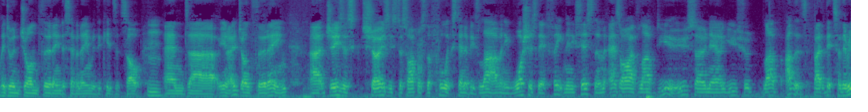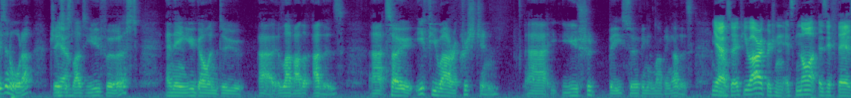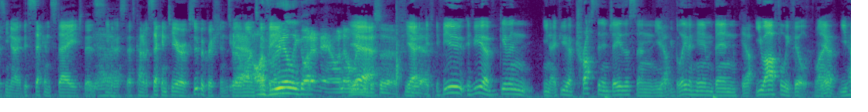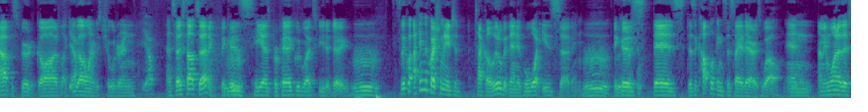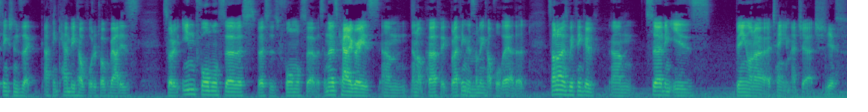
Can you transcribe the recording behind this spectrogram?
we're doing John 13 to 17 with the kids at Salt. And, uh, you know, John 13, uh, Jesus shows his disciples the full extent of his love and he washes their feet. And then he says to them, As I've loved you, so now you should love others. But th- So there is an order. Jesus Yeah. loves you first, and then you go and do uh, love other others. Uh, so if you are a Christian, uh, you should be serving and loving others. Yeah, Um, so if you are a Christian, it's not as if there's, you know, this second stage, there's, you know, there's kind of a second tier of super Christians who are the yeah, ones I've really got it now, and I'm Yeah. ready to serve. yeah, If, if you if you have given you know if you have trusted in Jesus and you, Yeah. you believe in Him, then Yeah. you are fully filled. Like Yeah. you have the Spirit of God. Like Yeah. you are one of His children. Yep. And so start serving because He has prepared good works for you to do. Mm, So the, I think the question we need to tackle a little bit then is well, what is serving? mm, because there's there's a couple of things to say there as well. And I mean, one of the distinctions that I think can be helpful to talk about is sort of informal service versus formal service. And those categories um, are not perfect, but I think there's something helpful there. That sometimes we think of um, serving is being on a, a team at church, yes,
